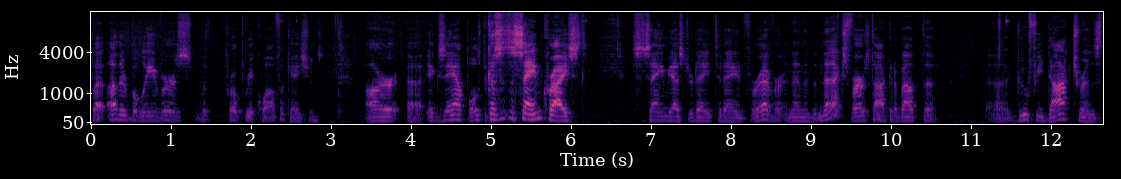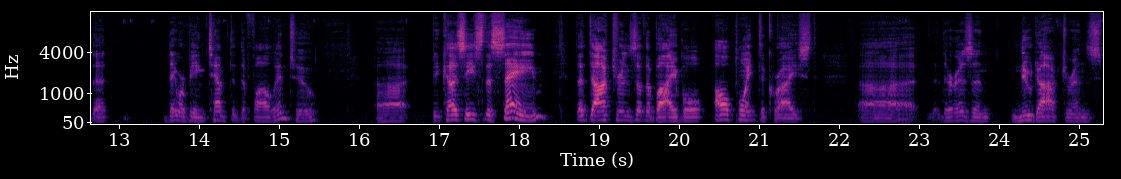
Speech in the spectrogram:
but other believers with appropriate qualifications are uh, examples because it's the same Christ, same yesterday, today, and forever. And then in the next verse, talking about the uh, goofy doctrines that they were being tempted to fall into, uh, because he's the same, the doctrines of the Bible all point to Christ. Uh, there isn't new doctrines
